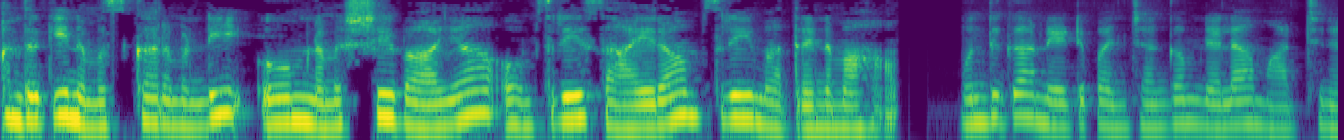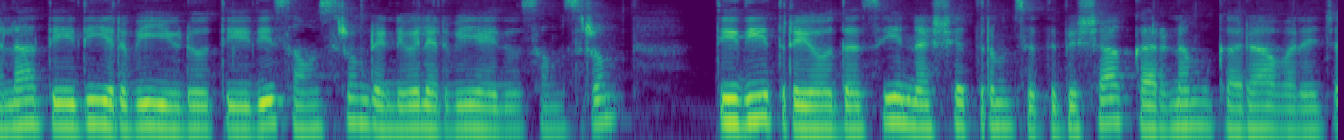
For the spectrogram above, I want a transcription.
అందరికీ నమస్కారం అండి ఓం నమ శివాయ. ఓం శ్రీ సాయిరాం శ్రీ మాత్రే నమ. ముందుగా నేటి పంచాంగం నెల మార్చి నెల తేదీ ఇరవై ఏడో తేదీ సంవత్సరం రెండు వేల ఇరవై ఐదు సంవత్సరం. తిది త్రయోదశి నక్షత్రం శతభిష కరణం కర వనిజ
